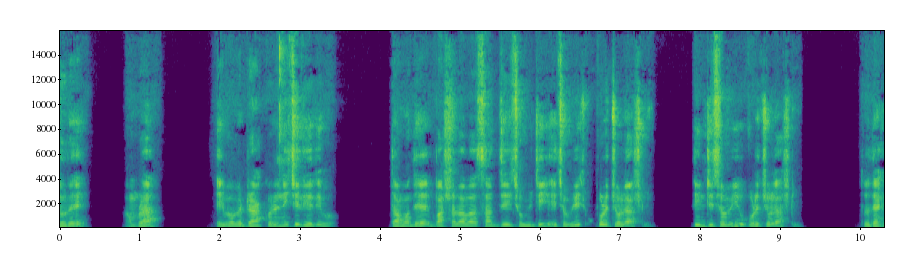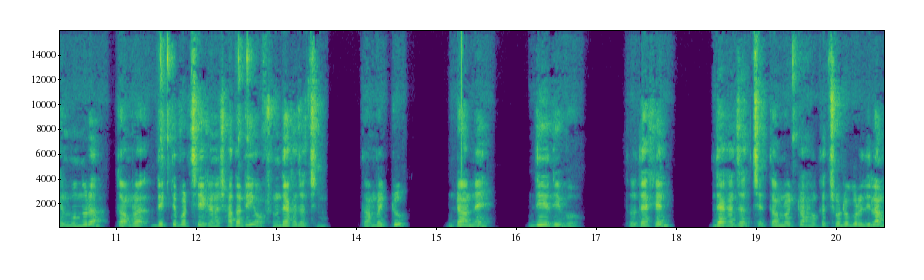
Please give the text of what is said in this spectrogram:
ধরে আমরা এইভাবে ড্রাগ করে নিচে দিয়ে দিব। তো আমাদের বাসার আল আসাদ যে ছবিটি, এই ছবিটি উপরে চলে আসলো। তিনটি ছবি উপরে চলে আসলো। তো দেখেন বন্ধুরা, তো আমরা দেখতে পাচ্ছি এখানে সাদাটি অপশন দেখা যাচ্ছে না। তো আমরা একটু ডানে দিয়ে দিব। তো দেখেন, দেখা যাচ্ছে। তো আমরা একটু হালকা ছোট করে দিলাম।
